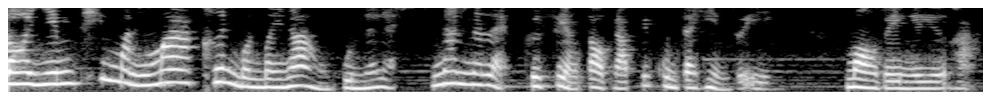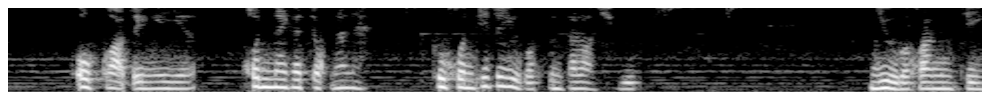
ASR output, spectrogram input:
รอยยิ้มที่มันมากขึ้นบนใบหน้าของคุณนั่นแหละ นั่นนั่นแหละ คือเสียงตอบรับที่คุณจะเห็นตัวเอง มองตัวเองเยอะๆค่ะ โอบกอดตัวเองเยอะๆ คนในกระจกนั่นแหละ คือคนที่จะอยู่กับคุณตลอดชีวิต อยู่กับความเป็นจริง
